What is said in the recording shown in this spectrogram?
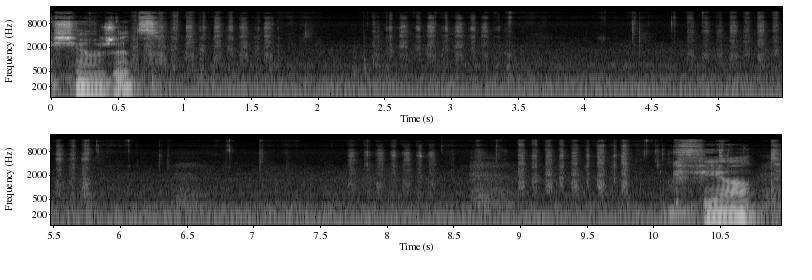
Księżyc, kwiat,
